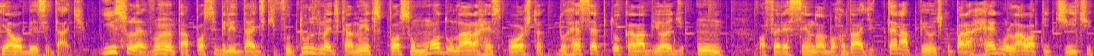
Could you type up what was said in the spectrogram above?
e a obesidade. Isso levanta a possibilidade de que futuros medicamentos possam modular a resposta do receptor canabinoide 1 oferecendo abordagem terapêutica para regular o apetite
